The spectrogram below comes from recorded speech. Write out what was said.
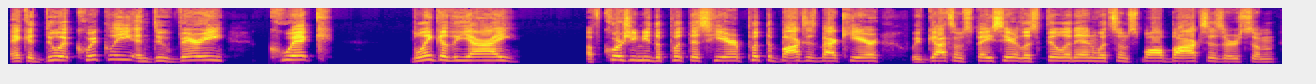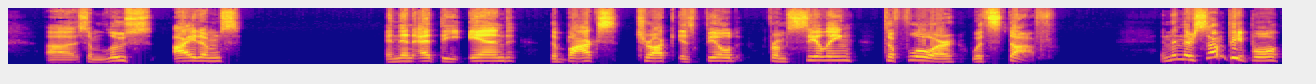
and could do it quickly and do very quick blink of the eye. Of course, you need to put this here, put the boxes back here. We've got some space here. Let's fill it in with some small boxes or some uh, some loose items. And then at the end, the box truck is filled from ceiling to floor with stuff. And then there's some people,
